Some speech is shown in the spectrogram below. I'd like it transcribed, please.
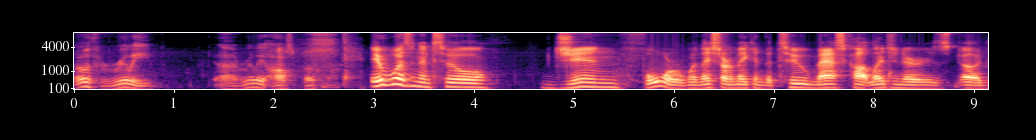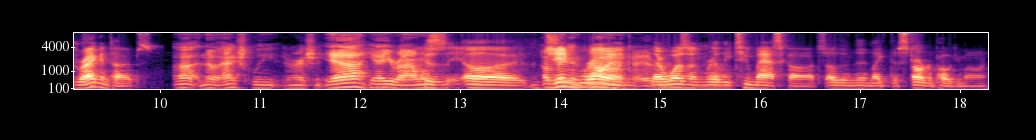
both really, uh, really awesome Pokemon. It wasn't until Gen 4 when they started making the two mascot legendaries uh, dragon types. Uh, no, actually, Generation, yeah, yeah, you're right. Because uh, Gen 1, there wasn't really two mascots other than like the starter Pokemon.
